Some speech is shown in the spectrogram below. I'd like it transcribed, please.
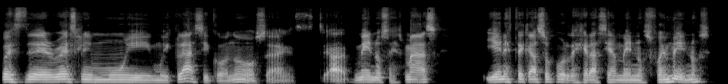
pues, de wrestling muy, muy clásico, ¿no? O sea, menos es más. Y en este caso, por desgracia, menos fue menos.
